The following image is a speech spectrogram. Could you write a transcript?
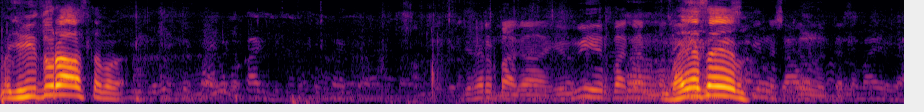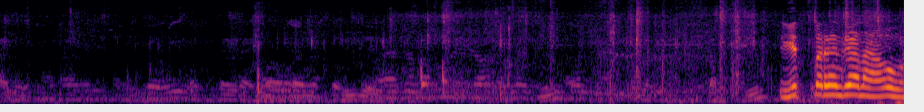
म्हणजे ही दुरा असतं बघा. भैया साहेब. इथपर्यंत या ना हो.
